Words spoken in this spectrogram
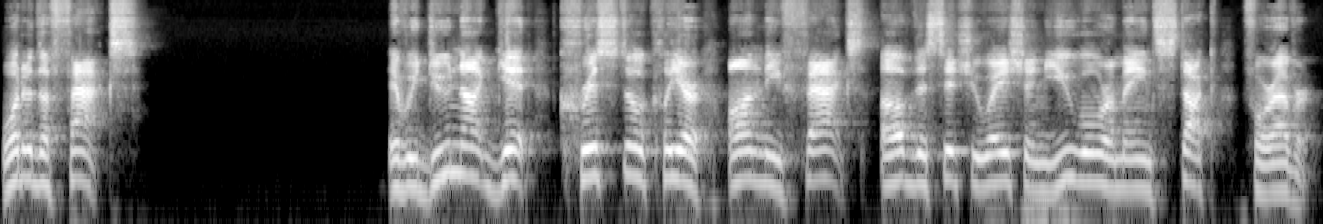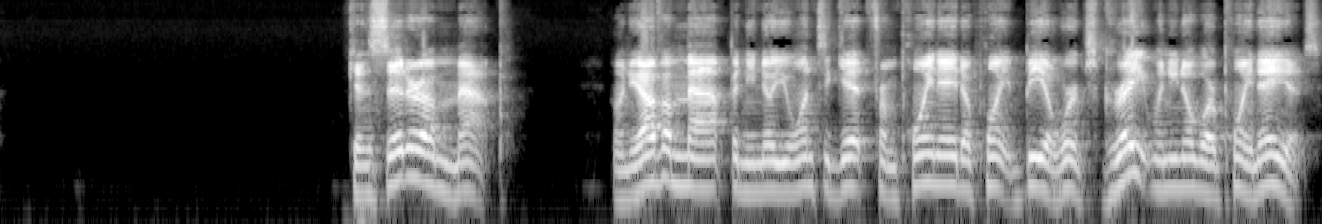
What are the facts? If we do not get crystal clear on the facts of the situation, you will remain stuck forever. Consider a map. When you have a map and you know you want to get from point A to point B, it works great when you know where point A is.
